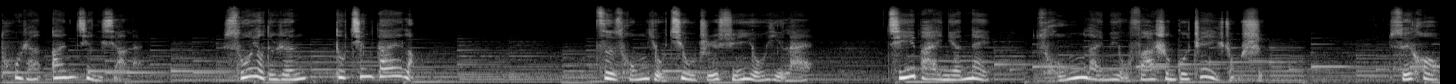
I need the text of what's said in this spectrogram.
突然安静下来，所有的人都惊呆了。自从有就职巡游以来，几百年内从来没有发生过这种事。随后，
